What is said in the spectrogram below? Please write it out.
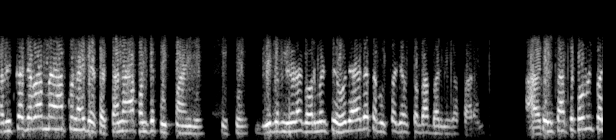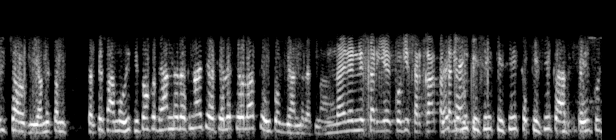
अब इसका जवाब मैं आपको नहीं दे सकता ना आप हमसे पूछ पाएँगे इसको। ये जब निर्णय गवर्नमेंट से हो जाएगा तब उसका जब तब आप भरिएगा फार्म आपके अच्छा। हिसाब से थोड़ी परीक्षा होगी? हमें सम, सबके सामूहिक हितों को ध्यान में रखना है कि अकेले केवल आपके हितों को ध्यान में रखना है? नहीं नहीं नहीं सर ये क्योंकि सरकार पता नहीं, नहीं कहीं किसी किसी किसी का भी कहीं कुछ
